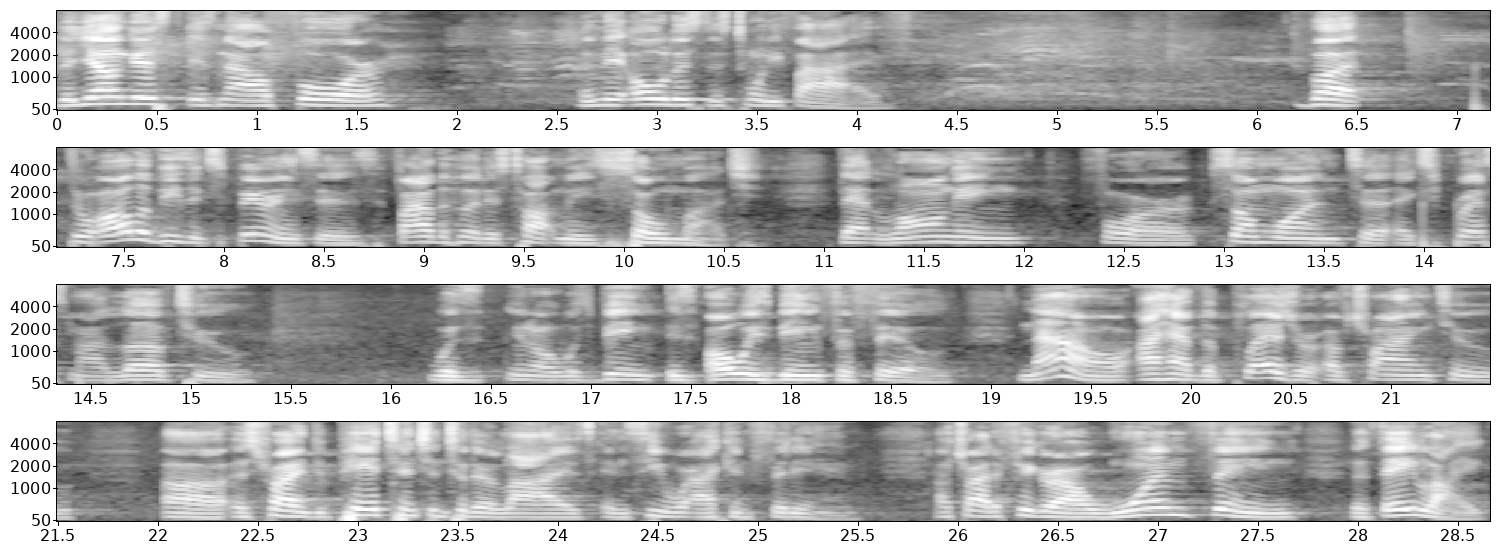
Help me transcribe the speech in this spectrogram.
The youngest is now four, and the oldest is 25. But through all of these experiences, fatherhood has taught me so much. That longing for someone to express my love to was, you know, was being, is always being fulfilled. Now I have the pleasure of trying to, uh, is trying to pay attention to their lives and see where I can fit in. I try to figure out one thing that they like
